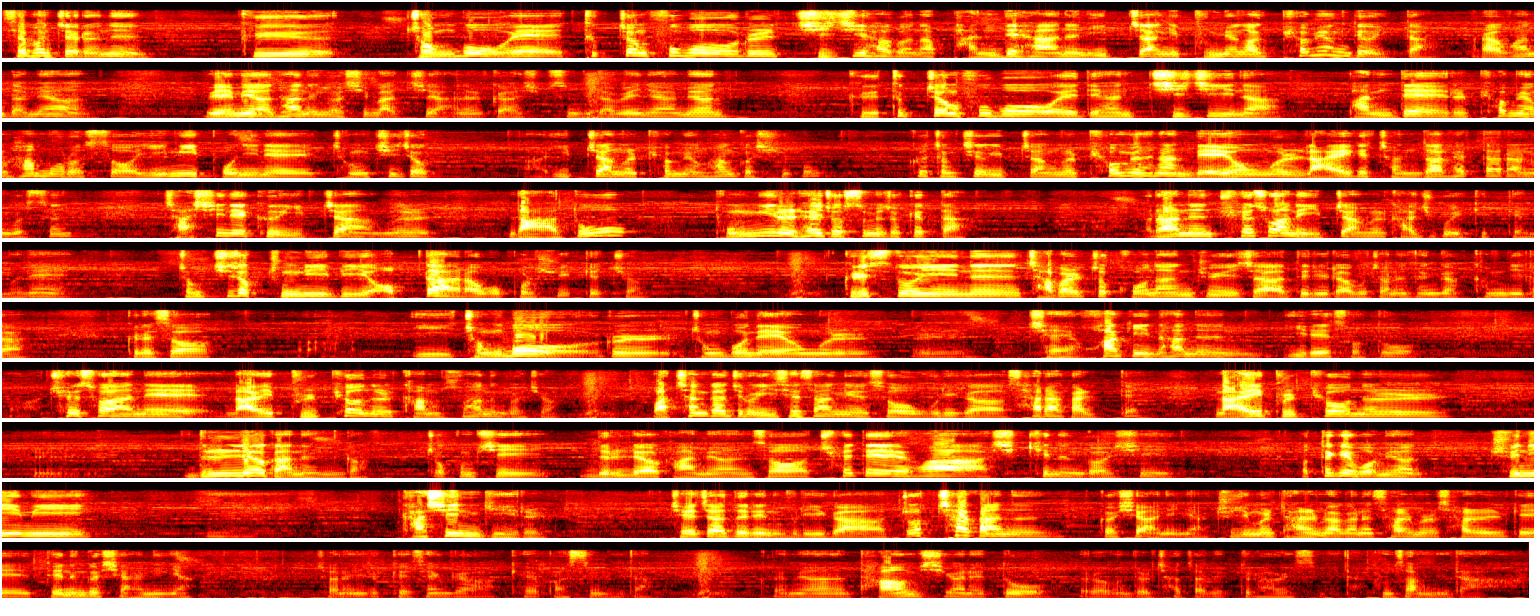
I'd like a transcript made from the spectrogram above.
세 번째로는 그 정보의 특정 후보를 지지하거나 반대하는 입장이 분명하게 표명되어 있다라고 한다면 외면하는 것이 맞지 않을까 싶습니다. 왜냐하면 그 특정 후보에 대한 지지나 반대를 표명함으로써 이미 본인의 정치적 입장을 표명한 것이고 그 정치적 입장을 표면한 내용을 나에게 전달했다라는 것은 자신의 그 입장을 나도 동의를 해줬으면 좋겠다 라는 최소한의 입장을 가지고 있기 때문에 정치적 중립이 없다라고 볼 수 있겠죠. 그리스도인은 자발적 권한주의자들이라고 저는 생각합니다. 그래서 어, 이 정보를 정보 내용을 재확인하는 일에서도 어, 최소한의 나의 불편을 감수하는 거죠. 마찬가지로 이 세상에서 우리가 살아갈 때 나의 불편을 늘려가는 것 조금씩 늘려가면서 최대화 시키는 것이 어떻게 보면 주님이 가신 길을 제자들인 우리가 쫓아가는 것이 아니냐 주님을 닮아가는 삶을 살게 되는 것이 아니냐 저는 이렇게 생각해 봤습니다. 그러면 다음 시간에 또 여러분들 찾아뵙도록 하겠습니다. 감사합니다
